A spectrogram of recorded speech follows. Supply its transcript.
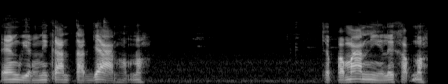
แรงเหวี่ยงในการตัดหญ้านะครับเนาะจะประมาณนี้เลยครับเนาะ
